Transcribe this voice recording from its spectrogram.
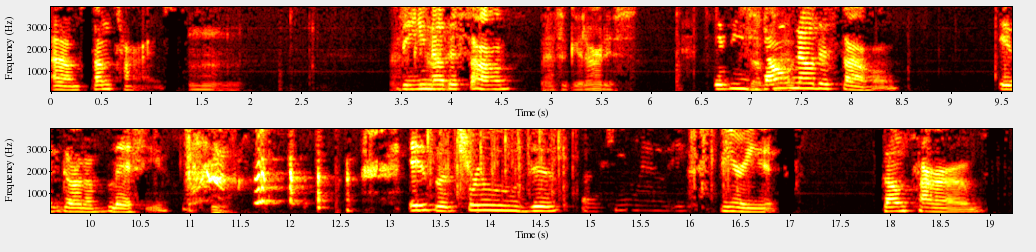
um, "Sometimes." Mm. Do you know this song? That's a good artist. If you Sometimes. don't know this song, it's gonna bless you. Mm it's a true, just a human experience. Sometimes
